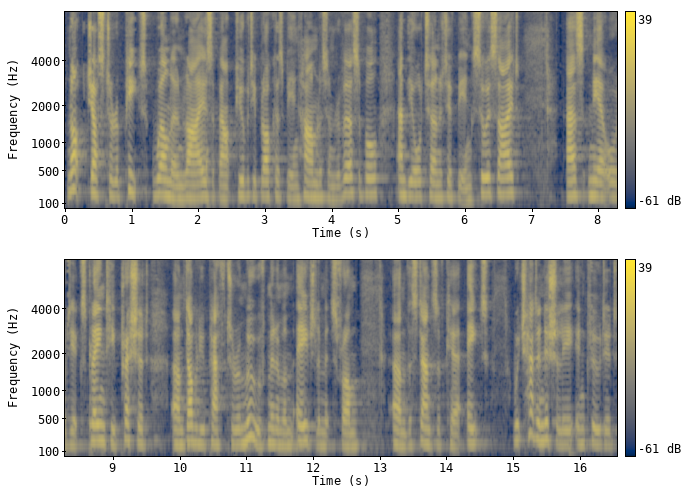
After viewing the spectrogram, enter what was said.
not just to repeat well-known lies about puberty blockers being harmless and reversible and the alternative being suicide. As Mia already explained, he pressured um, WPATH to remove minimum age limits from um, the Standards of Care 8, which had initially included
